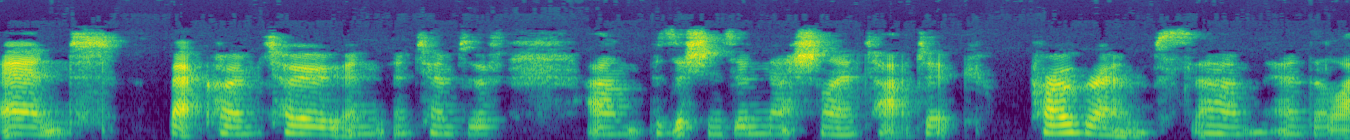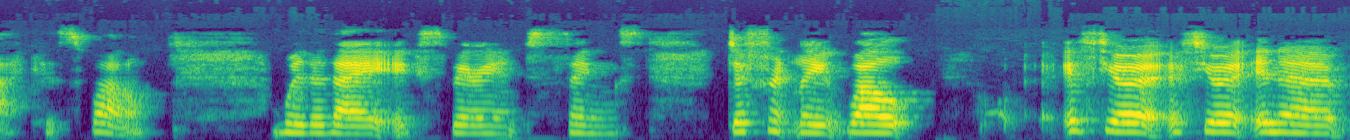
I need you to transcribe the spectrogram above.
and back home too, in, in terms of um, positions in national Antarctic programs um, and the like as well. Whether they experience things differently, well, if you're if you're in a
